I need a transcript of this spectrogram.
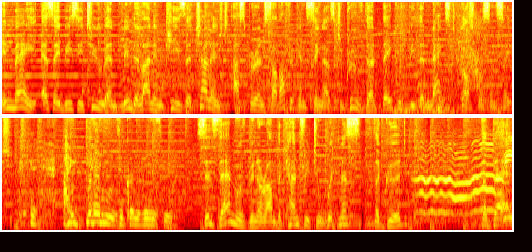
In May, SABC2 and Lindelani Mkhize challenged aspirant South African singers to prove that they could be the next gospel sensation. I dare you to convince me. Since then, we've been around the country to witness the good, the bad.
